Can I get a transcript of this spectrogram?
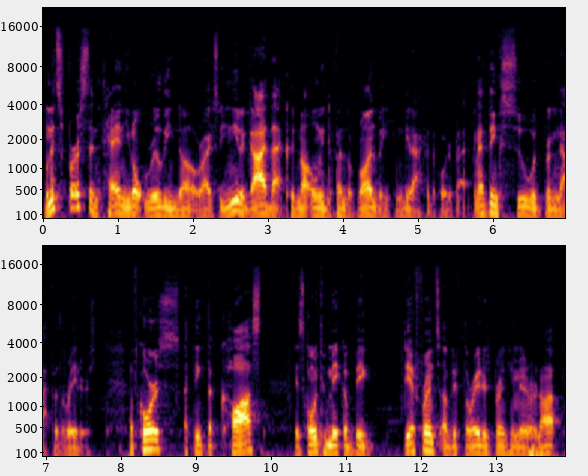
when it's first and 10, you don't really know, right? So you need a guy that could not only defend the run, but he can get after the quarterback. And I think Suh would bring that for the Raiders. Of course, I think the cost is going to make a big difference of if the Raiders bring him in or not.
